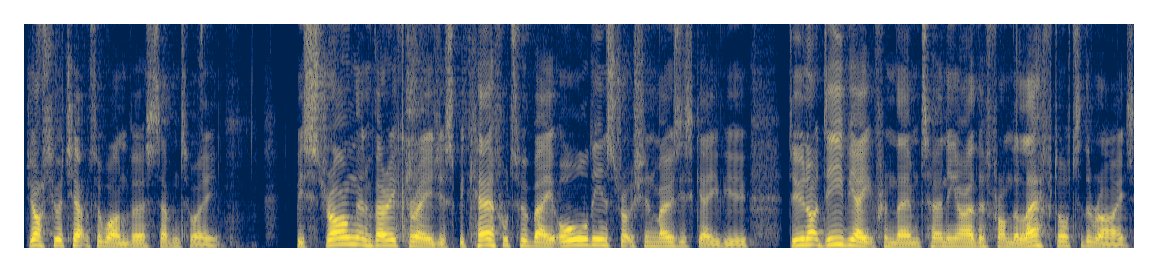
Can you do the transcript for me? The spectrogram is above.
Joshua chapter 1, verse 7 to 8. Be strong and very courageous. Be careful to obey all the instruction Moses gave you. Do not deviate from them, turning either from the left or to the right,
